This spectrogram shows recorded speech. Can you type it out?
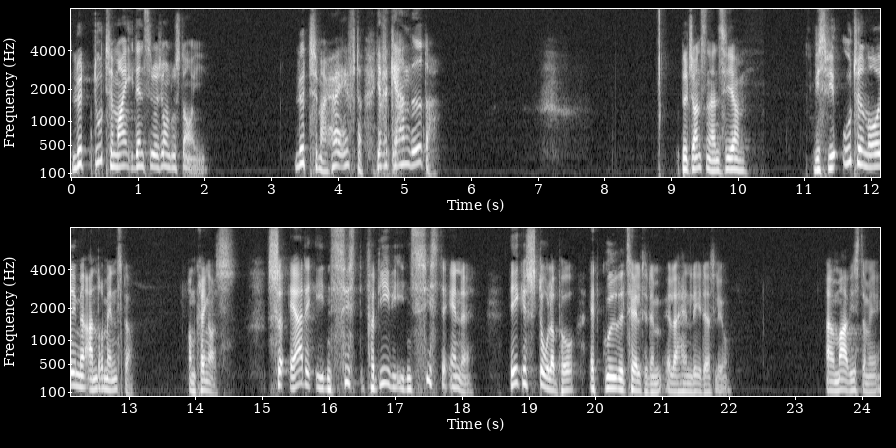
lyt du til mig i den situation, du står i. Lyt til mig, hør efter. Jeg vil gerne lede dig. Bill Johnson han siger, hvis vi er utålmodige med andre mennesker omkring os, så er det i den sidste, fordi vi i den sidste ende ikke stoler på, at Gud vil tale til dem eller handle i deres liv. Jeg er meget vist med.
